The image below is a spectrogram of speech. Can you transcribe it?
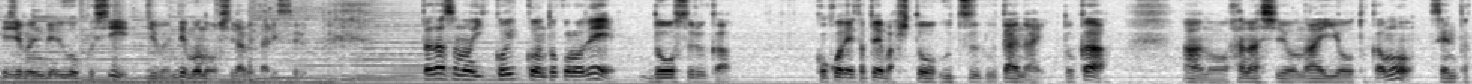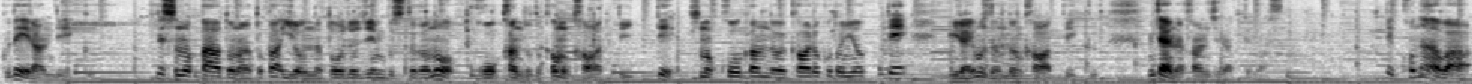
で自分で動くし自分で物を調べたりする。ただその一個一個のところでどうするか。ここで例えば人を撃つ撃たないとかあの話の内容とかも選択で選んでいく。でそのパートナーとかいろんな登場人物とかの好感度とかも変わっていってその好感度が変わることによって未来もどんどん変わっていく。みたいな感じになってます。でコナーは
